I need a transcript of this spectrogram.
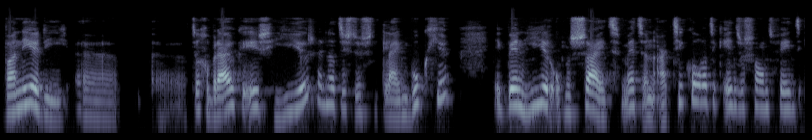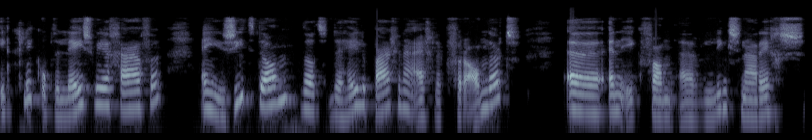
wanneer die uh, te gebruiken is hier. En dat is dus een klein boekje. Ik ben hier op een site met een artikel wat ik interessant vind. Ik klik op de leesweergave en je ziet dan dat de hele pagina eigenlijk verandert. Uh, en ik van uh, links naar rechts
